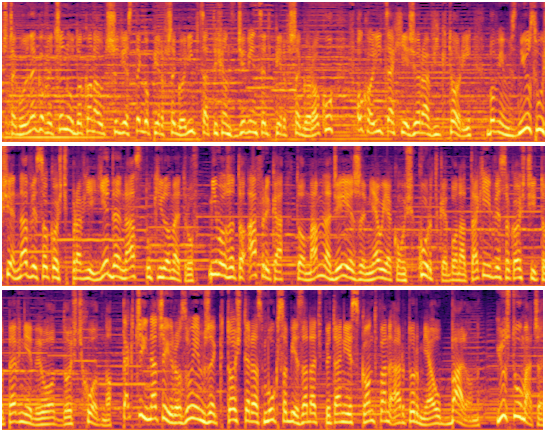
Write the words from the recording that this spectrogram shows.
Szczególnego wyczynu dokonał 31 lipca 1901 roku w okolicach jeziora Wiktorii, bowiem wzniósł się na wysokość prawie 11 km. Mimo, że to Afryka, to mam nadzieję, że miał jakąś kurtkę, bo na takiej wysokości to pewnie było dość chłodno. Tak czy inaczej rozumiem, że ktoś teraz mógł sobie zadać pytanie, skąd pan Artur miał balon. Już tłumaczę.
